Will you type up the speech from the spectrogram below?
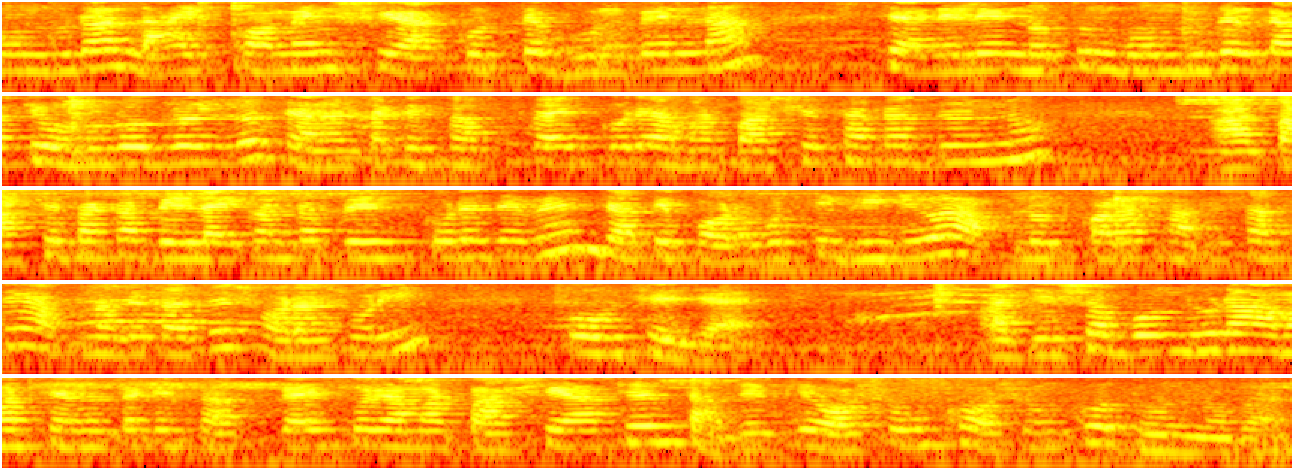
বন্ধুরা লাইক, কমেন্ট, শেয়ার করতে ভুলবেন না। চ্যানেলের নতুন বন্ধুদের কাছে অনুরোধ রইল, চ্যানেলটাকে সাবস্ক্রাইব করে আমার পাশে থাকার জন্য। আর পাশে থাকা বেল আইকনটা প্রেস করে দেবেন, যাতে পরবর্তী ভিডিও আপলোড করার সাথে সাথে আপনাদের কাছে সরাসরি পৌঁছে যায়। আর যেসব বন্ধুরা আমার চ্যানেলটাকে সাবস্ক্রাইব করে আমার পাশে আছেন, তাদেরকে অসংখ্য অসংখ্য ধন্যবাদ।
